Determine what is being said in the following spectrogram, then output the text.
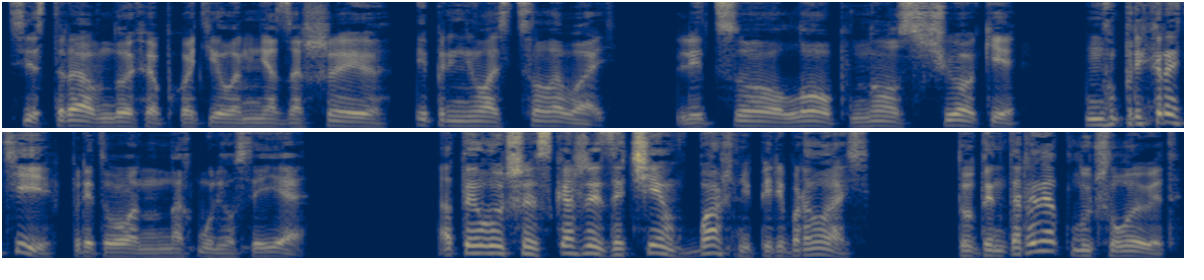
Сестра вновь обхватила меня за шею и принялась целовать. Лицо, лоб, нос, щеки. «Ну прекрати!» — притворно нахмурился я. «А ты лучше скажи, зачем в башню перебралась? Тут интернет лучше ловит?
